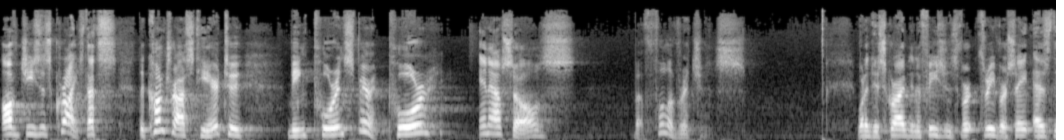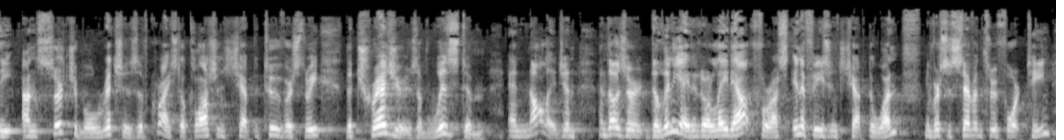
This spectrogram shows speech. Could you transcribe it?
of Jesus Christ. That's the contrast here to being poor in spirit, poor in ourselves, but full of riches. What I described in Ephesians 3, verse 8, as the unsearchable riches of Christ, or Colossians chapter 2, verse 3, the treasures of wisdom and knowledge. And, and those are delineated or laid out for us in Ephesians chapter 1, in verses 7 through 14.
